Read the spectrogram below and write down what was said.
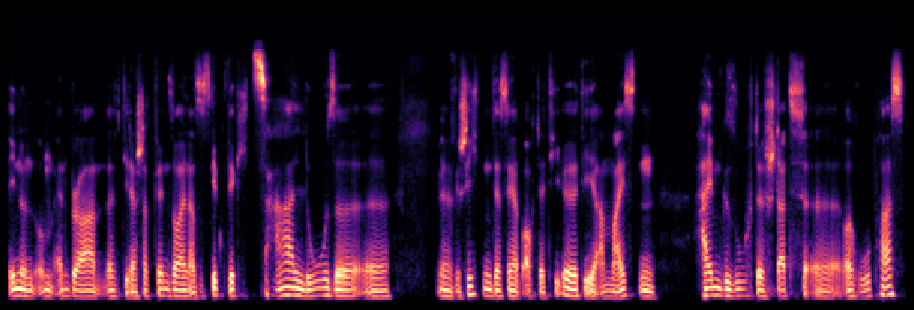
in und um Edinburgh, äh, die da stattfinden sollen. Also es gibt wirklich zahllose äh, äh, Geschichten, deshalb auch der Titel, die am meisten heimgesuchte Stadt äh, Europas.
